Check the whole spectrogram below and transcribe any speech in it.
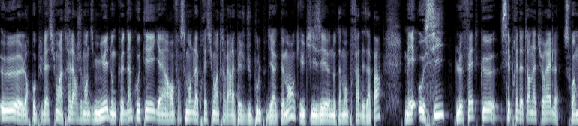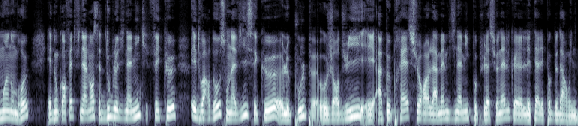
eux, leur population a très largement diminué. Donc d'un côté, il y a un renforcement de la pression à travers la pêche du poulpe directement, qui est utilisé notamment pour faire des appâts, mais aussi le fait que ces prédateurs naturels soient moins nombreux. Et donc en fait finalement cette double dynamique fait que Eduardo, son avis, c'est que le poulpe aujourd'hui est à peu près sur la même dynamique populationnelle qu'elle était à l'époque de Darwin.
